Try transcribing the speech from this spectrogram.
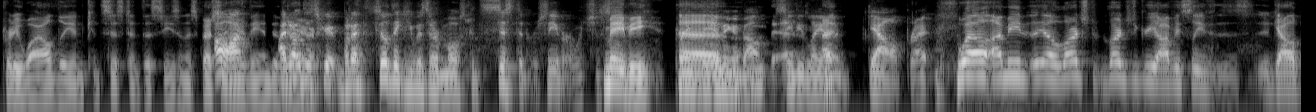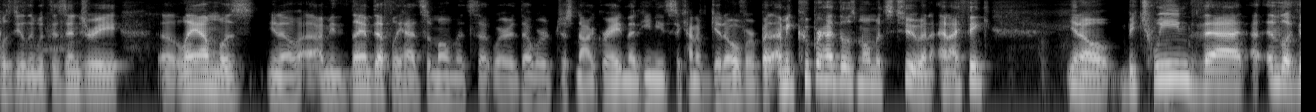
pretty wildly inconsistent this season, especially oh, near the end of the season. I don't year. disagree, but I still think he was their most consistent receiver, which is maybe pretty damning um, about CeeDee Lamb I, and Gallup, right? Well, I mean, you know, large large degree, obviously, Gallup was dealing with his injury. Uh, Lamb was, you know, I mean, Lamb definitely had some moments that were that were just not great and that he needs to kind of get over. But I mean, Cooper had those moments too, and and I think you know between that and look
